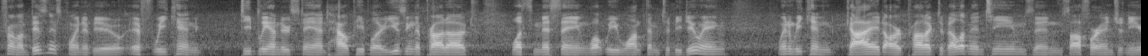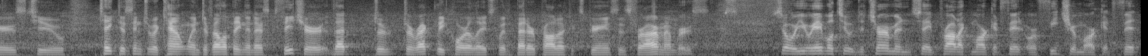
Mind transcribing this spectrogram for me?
from a business point of view, if we can deeply understand how people are using the product, what's missing, what we want them to be doing, when we can guide our product development teams and software engineers to take this into account when developing the next feature, that directly correlates with better product experiences for our members. So are you able to determine, say, product market fit or feature market fit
